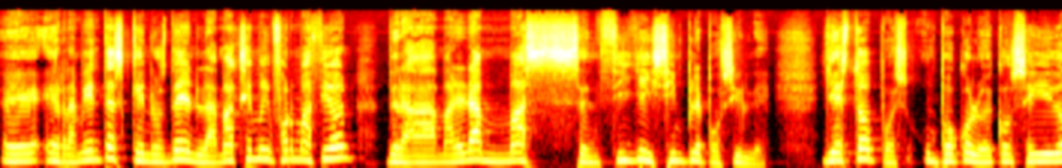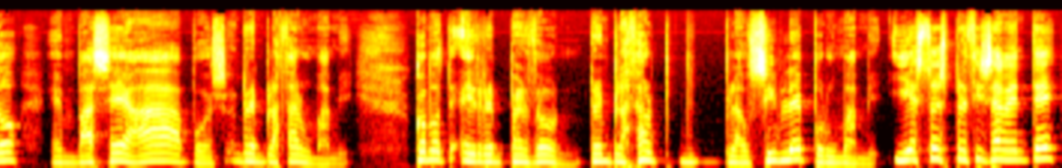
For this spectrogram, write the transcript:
eh, herramientas que nos den la máxima información de la manera más sencilla y simple posible. Y esto, pues, un poco lo he conseguido en base a, pues, reemplazar Umami. Como eh, perdón, reemplazar plausible por Umami. Y esto es precisamente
